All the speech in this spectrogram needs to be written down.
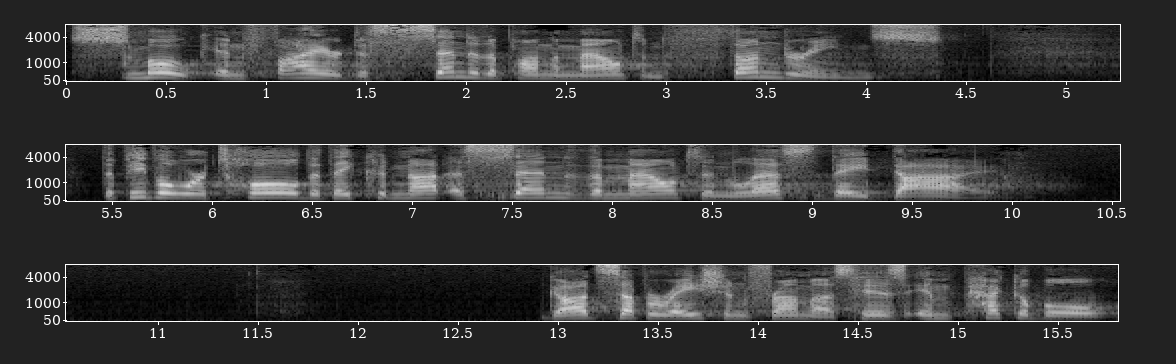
Smoke and fire descended upon the mountain, thunderings. The people were told that they could not ascend the mountain lest they die. God's separation from us, his impeccable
